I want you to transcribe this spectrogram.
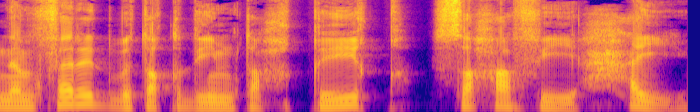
ننفرد بتقديم تحقيق صحفي حي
